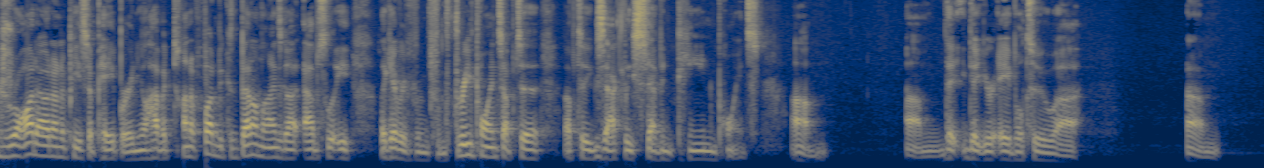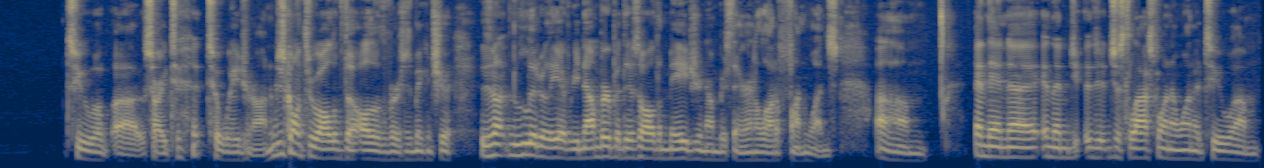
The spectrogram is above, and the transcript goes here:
draw it out on a piece of paper and you'll have a ton of fun because bet online's got absolutely like everything from three points up to up to exactly 17 points um, um, that, that you're able to uh, um, to uh, uh, sorry to, to wager on. I'm just going through all of the all of the versions, making sure there's not literally every number, but there's all the major numbers there and a lot of fun ones. Um, and then uh, and then just last one I wanted to um,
